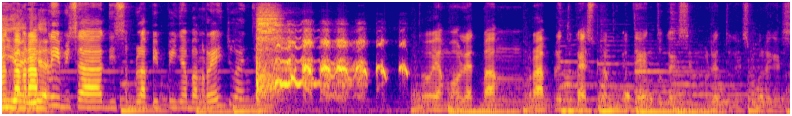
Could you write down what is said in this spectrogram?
iya. Bang iya. Rapli bisa di sebelah pipinya Bang Reju anjir. Tuh yang mau lihat Bang Rapli tuh guys, udah gedein tuh guys. Yang mau lihat tuh guys, boleh guys.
